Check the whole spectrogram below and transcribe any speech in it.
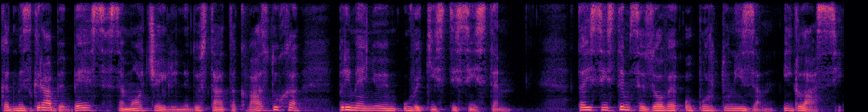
Kad me zgrabe bes, samoća ili nedostatak vazduha, primenjujem uvek isti sistem. Taj sistem se zove oportunizam i glasi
